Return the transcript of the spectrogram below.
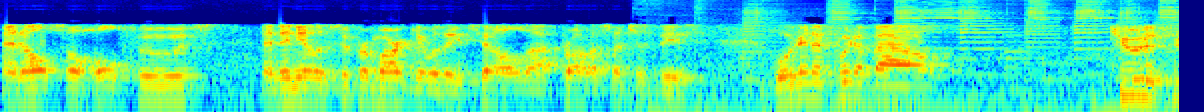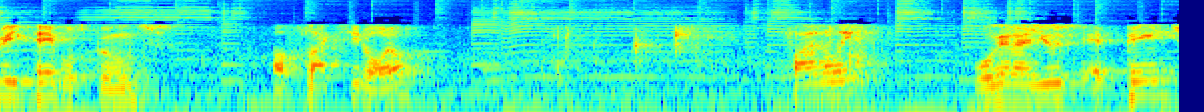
and also Whole Foods and any other supermarket where they sell uh, products such as this. We're gonna put about two to three tablespoons of flaxseed oil. Finally, we're gonna use a pinch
